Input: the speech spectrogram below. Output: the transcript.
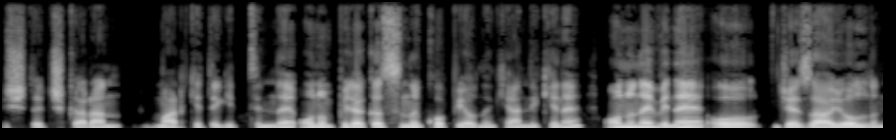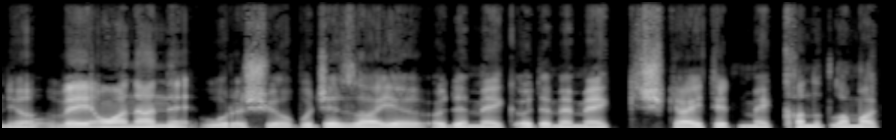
işte çıkaran markete gittiğinde onun plakasını kopyaladın kendikine. Onun evine o ceza yollanıyor ve o anneanne uğraşıyor bu cezayı ödemek, ödememek, şikayet etmek, kanıtlamak,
